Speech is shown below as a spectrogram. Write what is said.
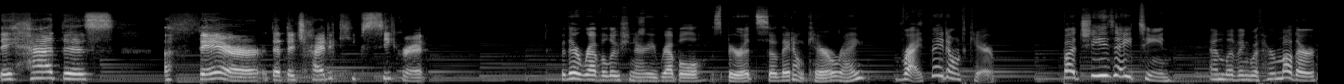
They had this affair that they tried to keep secret. But they're revolutionary rebel spirits, so they don't care, right? Right, they don't care. But she's 18 and living with her mother,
